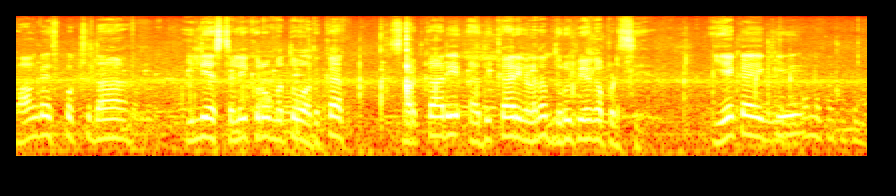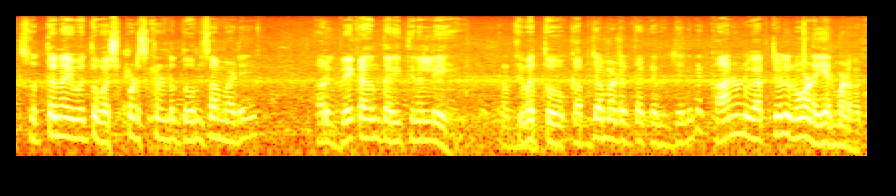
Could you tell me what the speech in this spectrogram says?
ಕಾಂಗ್ರೆಸ್ ಪಕ್ಷದ ಇಲ್ಲಿಯ ಸ್ಥಳೀಕರು ಮತ್ತು ಅಧಿಕಾರ ಸರ್ಕಾರಿ ಅಧಿಕಾರಿಗಳನ್ನು ದುರುಪಯೋಗಪಡಿಸಿ ಏಕಾಏಕಿ ಸುತ್ತನ್ನ ಇವತ್ತು ವಶಪಡಿಸ್ಕೊಂಡು ಧ್ವಂಸ ಮಾಡಿ ಅವ್ರಿಗೆ ಬೇಕಾದಂಥ ರೀತಿಯಲ್ಲಿ ಇವತ್ತು ಕಬ್ಜಾ ಮಾಡಿರ್ತಕ್ಕಂಥದ್ದೇನಿದೆ ಕಾನೂನು ವ್ಯಾಪ್ತಿಯೊಳಗೆ ನೋಡೋಣ ಏನು ಮಾಡಬೇಕು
